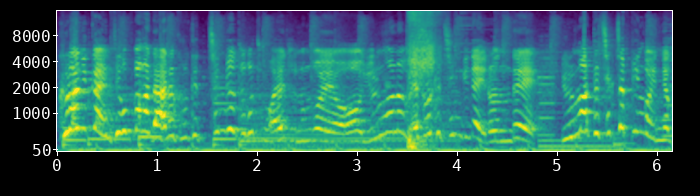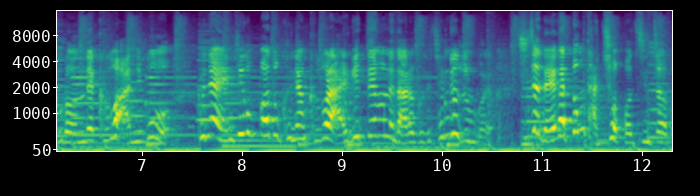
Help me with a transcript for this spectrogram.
그러니까 엔틱 오빠가 나를 그렇게 챙겨주고 좋아해 주는 거예요. 율무는 왜 그렇게 챙기냐 이러는데 율무한테 책 잡힌 거 있냐 그러는데 그거 아니고 그냥 엔틱 오빠도 그냥 그걸 알기 때문에 나를 그렇게 챙겨주는 거예요. 진짜 내가 똥 다 치웠거든 진짜로.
